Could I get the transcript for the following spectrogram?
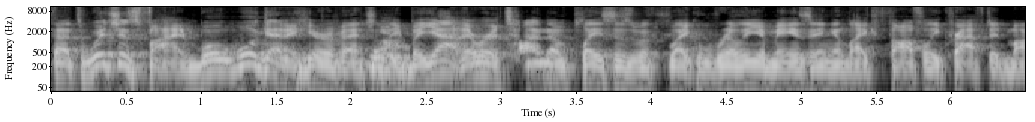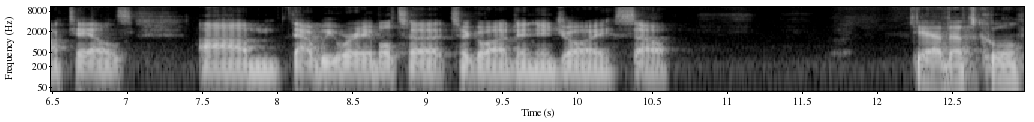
That's which is fine. We'll we'll get it here eventually. Yeah. But yeah, there were a ton of places with like really amazing and like thoughtfully crafted mocktails um, that we were able to to go out and enjoy. So yeah. That's cool.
